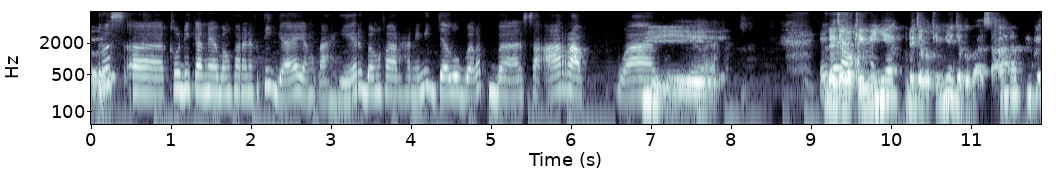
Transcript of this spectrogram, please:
Uh, Terus eh, keunikannya Bang Farhan yang ketiga, yang terakhir, Bang Farhan ini jago banget bahasa Arab. Wah, gila. udah jago kimia, udah jago kimia, jago bahasa Arab juga.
